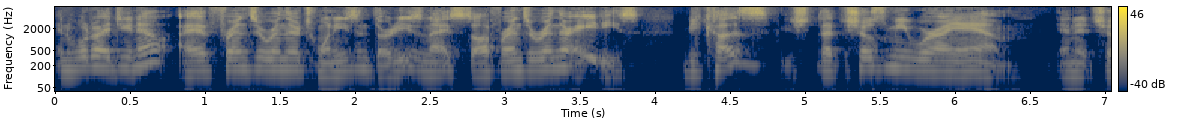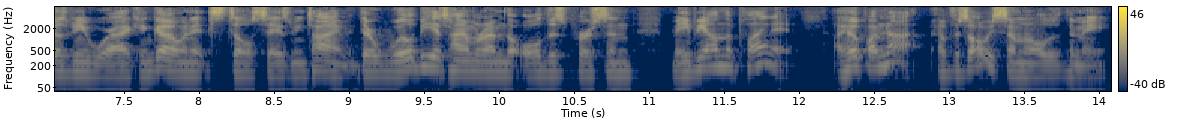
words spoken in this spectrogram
And what do I do now? I have friends who are in their 20s and 30s, and I still have friends who are in their 80s because that shows me where I am and it shows me where I can go and it still saves me time. There will be a time when I'm the oldest person maybe on the planet. I hope I'm not. I hope there's always someone older than me.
